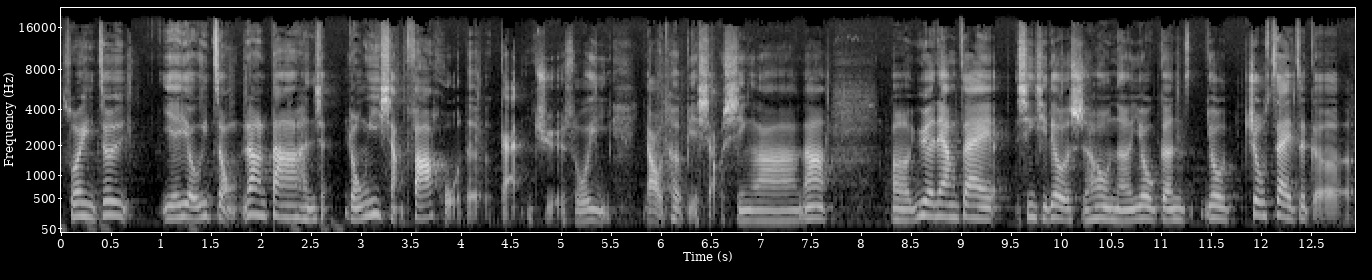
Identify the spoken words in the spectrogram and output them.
所以就。也有一种让大家很想容易想发火的感觉，所以要特别小心啦。那呃，月亮在星期六的时候呢，又跟又就在这个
